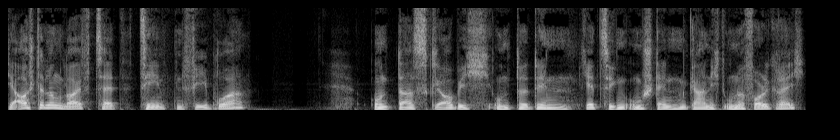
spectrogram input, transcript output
Die Ausstellung läuft seit 10. Februar und das, glaube ich, unter den jetzigen Umständen gar nicht unerfolgreich.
